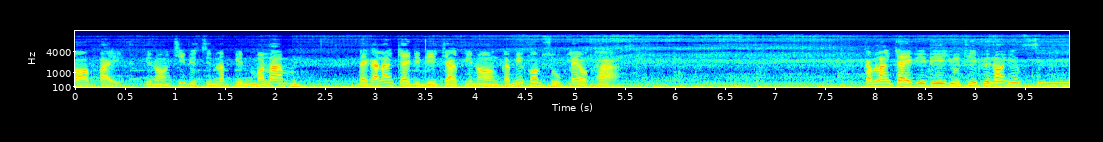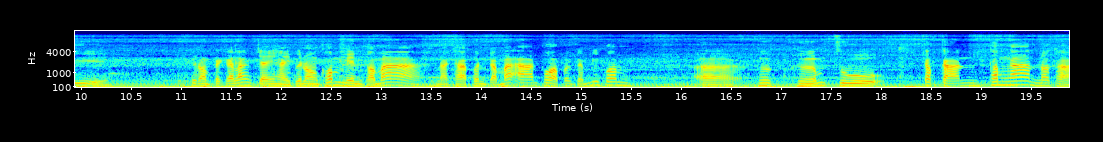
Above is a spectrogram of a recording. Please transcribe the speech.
ต่อไป พี่น้องชีวิตศิลปินหมอลำได้กำลังใจดีๆ จากพี่น้องก็มีความสุขแล้วค่ะกำลังใจดีๆ อยู่ที่พี่น้องเอฟซีพี่น้องเป็นกำลังใจให้พี่น้องคอมเมนต์เข้ามานะครับเพิ่นกับมาอ่านพอเพิ่นกับมีความเอ่อเหิมสู่กับการทำงานเนาะค่ะ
